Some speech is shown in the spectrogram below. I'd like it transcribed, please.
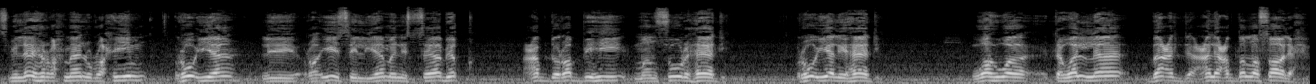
بسم الله الرحمن الرحيم. رؤية لرئيس اليمن السابق عبد ربه منصور هادي. رؤية لهادي. وهو تولى بعد علي عبد الله صالح.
